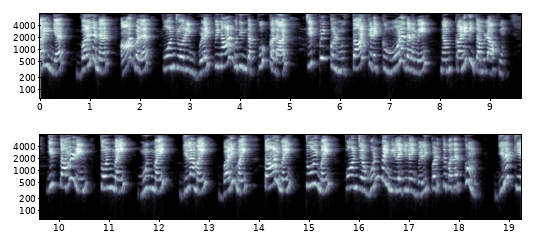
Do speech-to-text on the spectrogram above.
அறிஞர் வல்லுனர் ஆர்வலர் போன்றோரின் உழைப்பினால் உதிர்ந்த பூக்களாய் சிப்பிக்குள் முத்தாய் கிடைக்கும் மூலதனமே நம் கணினி தமிழாகும். இத்தமிழின் தொன்மை முன்மை இளமை வலிமை தாய்மை தூய்மை போன்ற உண்மை நிலையினை வெளிப்படுத்துவதற்கும் இலக்கிய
